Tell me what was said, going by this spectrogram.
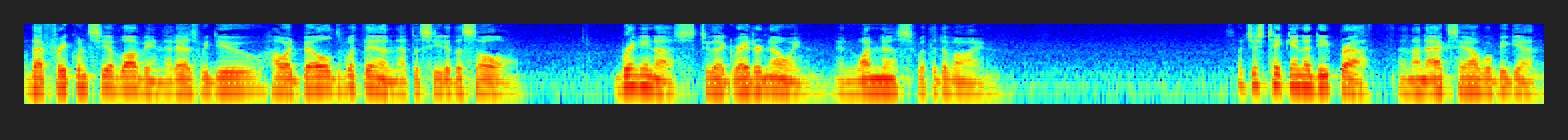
of that frequency of loving that as we do, how it builds within at the seat of the soul, bringing us to that greater knowing and oneness with the divine. So just take in a deep breath. And on exhale, we'll begin.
